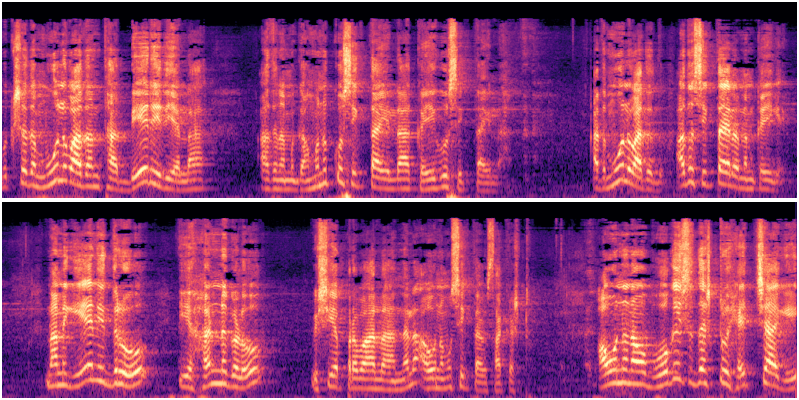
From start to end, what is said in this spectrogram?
ವೃಕ್ಷದ ಮೂಲವಾದಂಥ ಬೇರಿದೆಯಲ್ಲ ಅದು ನಮ್ಮ ಗಮನಕ್ಕೂ ಸಿಗ್ತಾ ಇಲ್ಲ, ಕೈಗೂ ಸಿಗ್ತಾ ಇಲ್ಲ. ಅದು ಮೂಲವಾದದ್ದು, ಅದು ಸಿಗ್ತಾ ಇಲ್ಲ ನಮ್ಮ ಕೈಗೆ. ನಮಗೇನಿದ್ರೂ ಈ ಹಣ್ಣುಗಳು ವಿಷಯ ಪ್ರವಾಹ ಅನ್ನಲ್ಲ, ಅವು ನಮಗೆ ಸಿಗ್ತವೆ ಸಾಕಷ್ಟು. ಅವನು ನಾವು ಭೋಗಿಸಿದಷ್ಟು ಹೆಚ್ಚಾಗಿ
